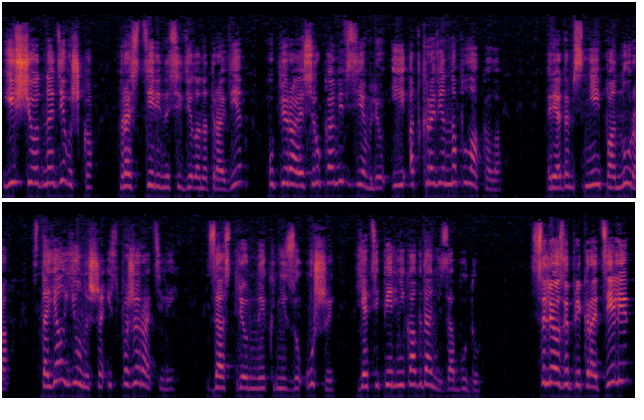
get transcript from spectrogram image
Еще одна девушка растерянно сидела на траве, упираясь руками в землю и откровенно плакала. Рядом с ней понуро стоял юноша из пожирателей. Заостренные к низу уши я теперь никогда не забуду. Слезы прекратили,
